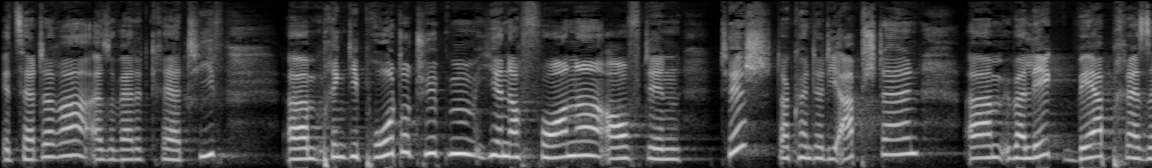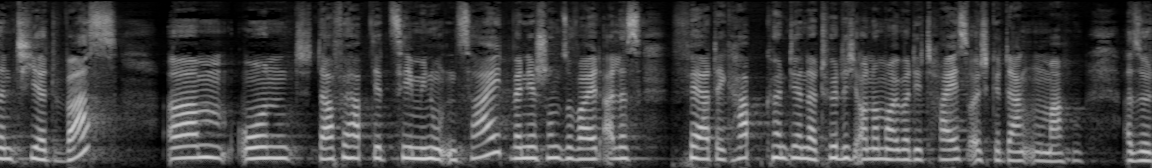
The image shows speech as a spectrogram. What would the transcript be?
etc. Also werdet kreativ. Ähm, bringt die Prototypen hier nach vorne auf den Tisch, da könnt ihr die abstellen. Ähm, überlegt, wer präsentiert was. Ähm, und dafür habt ihr zehn Minuten Zeit. Wenn ihr schon soweit alles fertig habt, könnt ihr natürlich auch nochmal über Details euch Gedanken machen. Also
